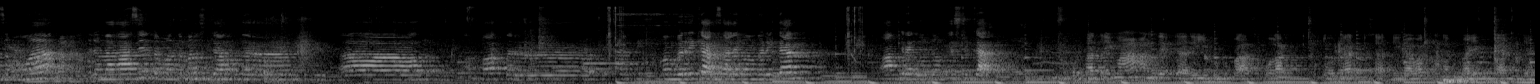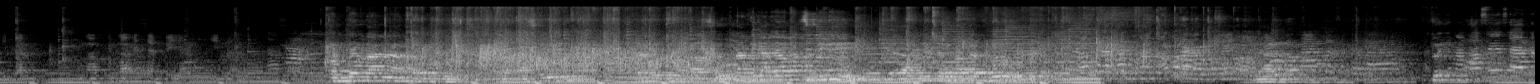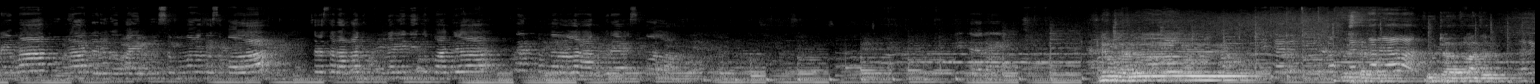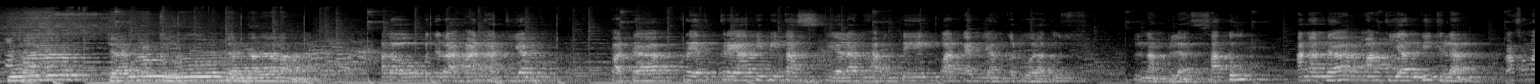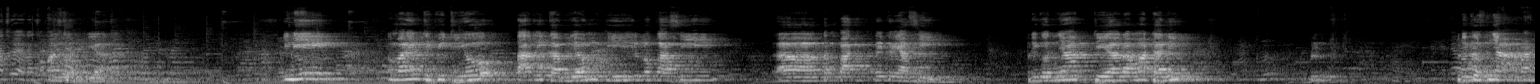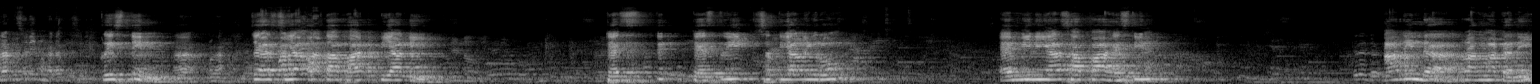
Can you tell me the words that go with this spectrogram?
semua. Terima kasih teman-teman sudah ber, eh, apa, ber, memberikan saling memberikan anggrek untuk SDK. Kita terima anggrek dari Ibu Kepala Sekolah, mudah-mudahan bisa dirawat dengan baik dan menjadikan bunga-bunga SMP yang indah. Tepuk tangan Bapak Ibu. Terima kasih dari Ibu Sekolah. Nanti karyawan sendiri. Ya, ini Bapak Ibu. Ya. Terima kasih, saya terima bunga dari Bapak Ibu semua untuk sekolah. Saya serahkan bunga ini kepada tim pengelola anggrek sekolah. Ini dari Ini dari ini dari guru dan karyawan. udah lanjut. Guru dari guru dan karyawan. atau penyerahan hadiah pada kre- kreativitas di dalam HUT Klaten yang ke-216. Satu, Ananda Margianti Jelam. Langsung maju ya, langsung maju. Ya. Ini kemarin di video tari gambyong di lokasi eh, tempat rekreasi. Berikutnya Dia Ramadhani. Berikutnya Menghadap sini, menghadap sini. Christine. Nah. Cesia Oktaviani Desti, Destri Setialingrum Emilia Sapa Hestin Arinda Rahmadani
